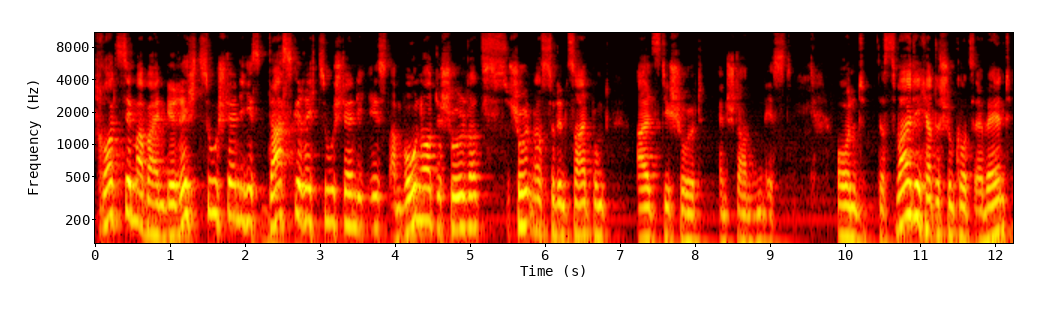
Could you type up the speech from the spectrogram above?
trotzdem aber ein Gericht zuständig ist, das Gericht zuständig ist am Wohnort des Schuldners, Schuldners zu dem Zeitpunkt, als die Schuld entstanden ist. Und das Zweite, ich hatte es schon kurz erwähnt,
